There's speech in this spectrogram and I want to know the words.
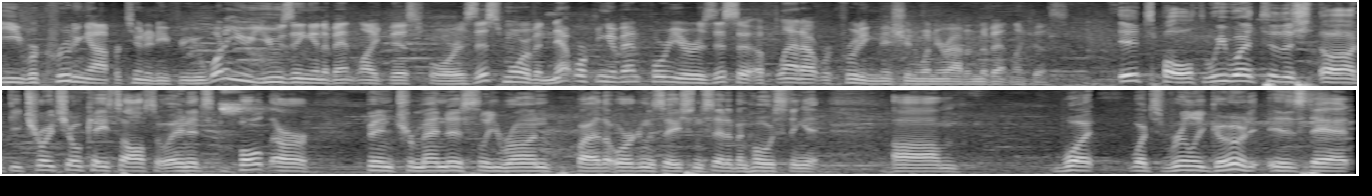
the recruiting opportunity for you? What are you using an event like this for? Is this more of a networking event for you, or is this a, flat out recruiting mission when you're at an event like this? It's both. We went to the uh, Detroit Showcase also, and it's both are been tremendously run by the organizations that have been hosting it. Um, what what's really good is that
